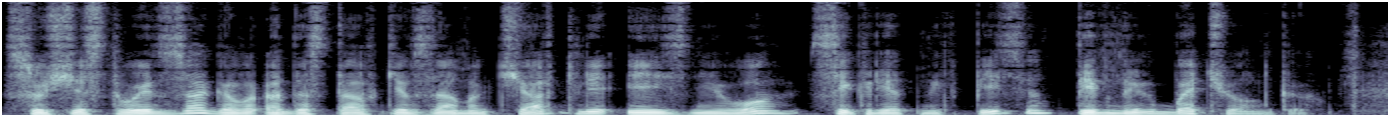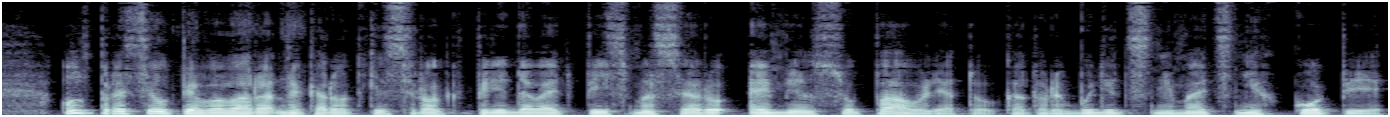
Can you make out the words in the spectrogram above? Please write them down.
существует заговор о доставке в замок Чартли и из него секретных писем в пивных бочонках. Он просил пивовара на короткий срок передавать письма сэру Эмиасу Паулету, который будет снимать с них копии,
